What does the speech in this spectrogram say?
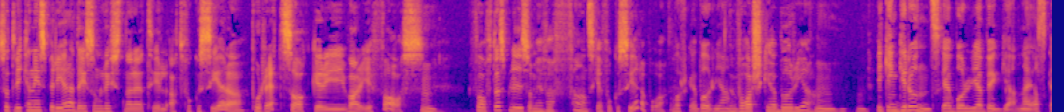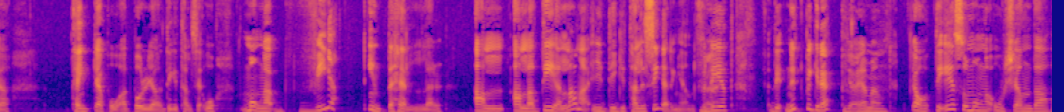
så att vi kan inspirera dig som lyssnare till att fokusera på rätt saker i varje fas. Mm. För oftast blir det som, men vad fan ska jag fokusera på? Var ska jag börja? Vart ska jag börja? Mm, mm. Vilken grund ska jag börja bygga när jag ska tänka på att börja digitalisera? Och många vet inte heller all, alla delarna i digitaliseringen. För Nej. det är, ett, det är ett nytt begrepp. Jajamän. Ja, det är så många okända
